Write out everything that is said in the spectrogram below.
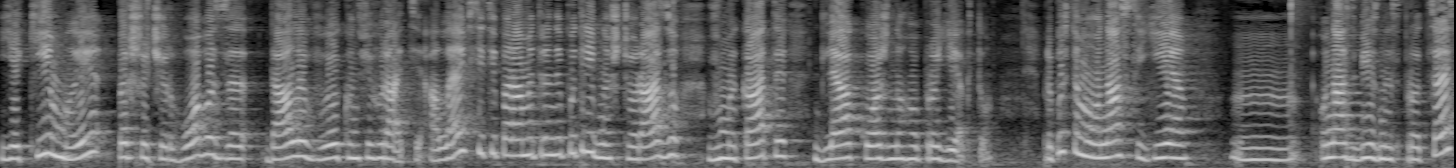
які ми першочергово задали в конфігурації. Але всі ці параметри не потрібно щоразу вмикати для кожного проєкту. Припустимо, у нас є у нас бізнес-процес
